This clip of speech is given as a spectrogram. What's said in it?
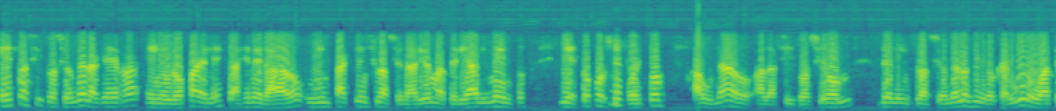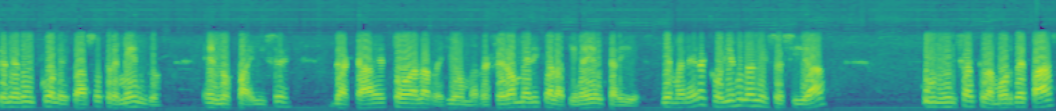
Esta situación de la guerra en Europa del Este ha generado un impacto inflacionario en materia de alimentos y esto, por supuesto, aunado a la situación de la inflación de los hidrocarburos, va a tener un coletazo tremendo en los países de acá de toda la región, me refiero a América Latina y el Caribe. De manera que hoy es una necesidad unirse al clamor de paz,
